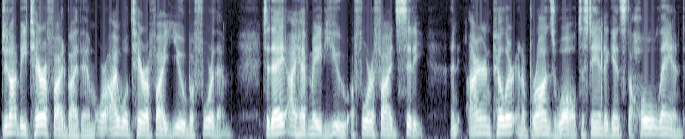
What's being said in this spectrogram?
Do not be terrified by them, or I will terrify you before them. Today I have made you a fortified city, an iron pillar and a bronze wall to stand against the whole land,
